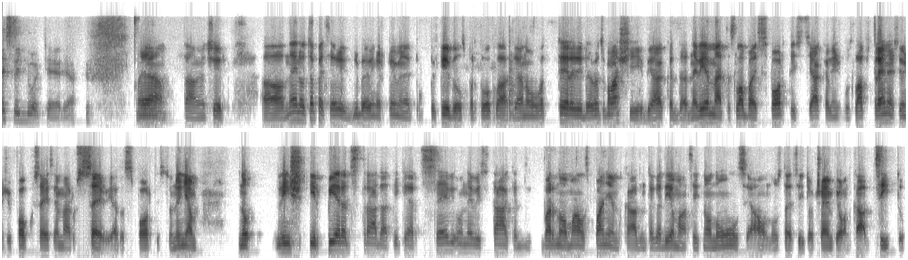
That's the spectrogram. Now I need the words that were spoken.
es viņu noķēru. Ja. Jā, tā viņš ir. Uh, nē, nu, tāpēc arī gribēju vienkārši pieminēt, pie- piebilst par to klāt. Jā, nu, te ir arī mašība, jā, kad nevienmēr tas labais sportists, jā, ka viņš būs labs treneris, viņš ir fokusējis vienmēr uz sevi, jā, tas sportists. Un viņam, nu, viņš ir pieredzējis strādāt tikai ar sevi, un nevis tā, ka var no malas paņemt kādu un tagad iemācīt no nulles, jā, un uztaisīt to čempionu kādu citu.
